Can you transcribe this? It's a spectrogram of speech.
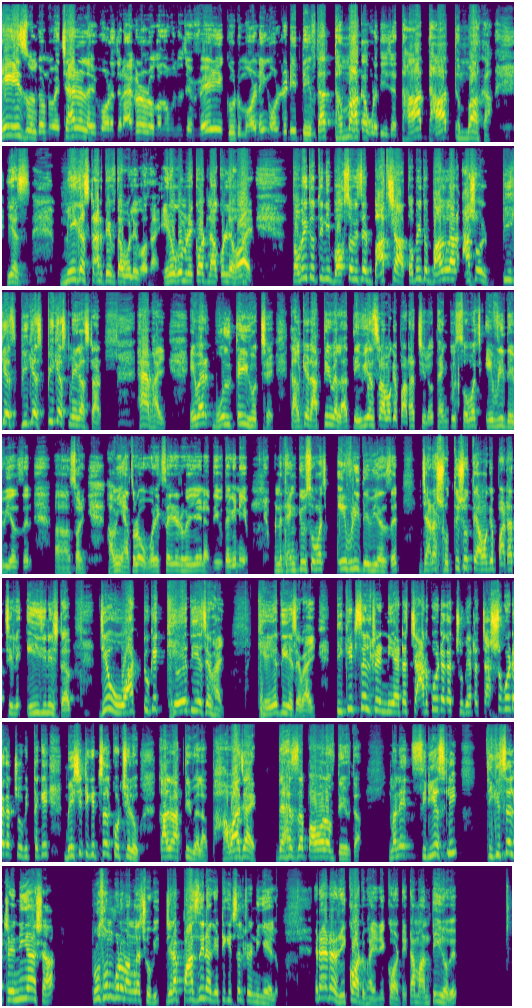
Hey welcome to channel আমি মহারাজার এখন কথা বলব যে গুড মর্নিং অলরেডি দেবদা ধামাকা করে দিয়েছে। ধা ধা ধামাকা ইয়েস মেগা স্টার দেবদা বলে কথা। এরকম রেকর্ড না করলে হয়। তবেই তো তিনি বক্স অফিসের বাদশাহ, তবেই তো বাংলার আসল biggest biggest biggest mega star হ্যাঁ ভাই, এবার বলতেই হচ্ছে, কালকে রাত্রিবেলা দেভিয়ান্সরা আমাকে পাঠাচ্ছিল thank you so much every দেভিয়ান্সের sorry আমি এতটা ওভার এক্সাইটেড হয়ে যাই না দেবদাকে নিয়ে মানে thank you so much every দেভিয়ান্সের যারা সত্যি সত্যি আমাকে পাঠাচ্ছিলে এই জিনিসটা, যে ওয়ার্ড টুকে খেয়ে দিয়েছে ভাই, খেয়ে দিয়েছে ভাই। টিকিট সেল ট্রেন নিয়ে একটা চার কোটি টাকার ছবি, একটা চারশো কোটি টাকার ছবির থেকে বেশি টিকিট সেল করছিল কাল রাত্রিবেলা। ভাবা যায় দ্যাট দ্য পাওয়ার অফ দেবদা মানে সিরিয়াসলি টিকিট সেল ট্রেন্ডিংয়ে আসা প্রথম কোনো বাংলা ছবি যেটা পাঁচ দিন আগে টিকিট সেল ট্রেন্ডিংয়ে এলো। এটা একটা রেকর্ড ভাই রেকর্ড এটা মানতেই হবে।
